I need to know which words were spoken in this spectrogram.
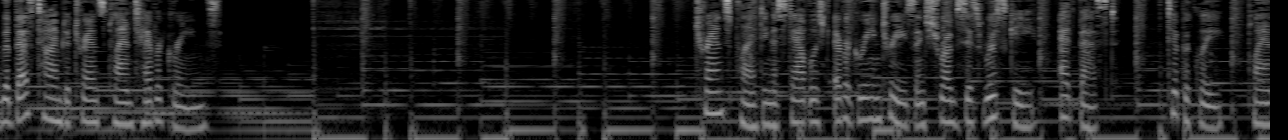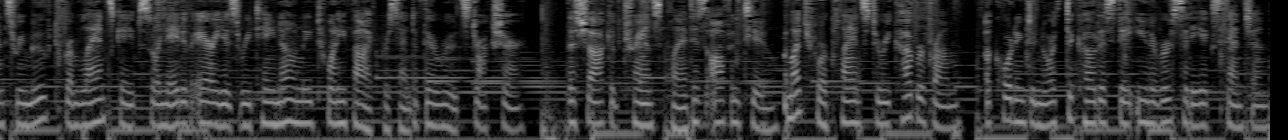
The best time to transplant evergreens. Transplanting established evergreen trees and shrubs is risky, at best. Typically, plants removed from landscapes or native areas retain only 25% of their root structure. The shock of transplant is often too much for plants to recover from, according to North Dakota State University Extension.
